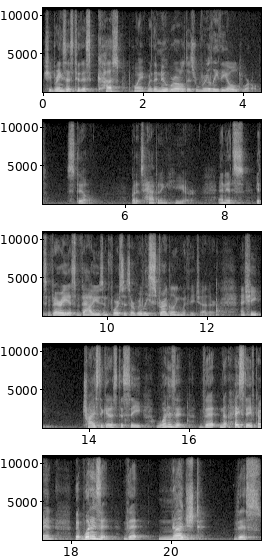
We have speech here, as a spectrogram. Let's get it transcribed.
She brings us to this cusp point where the new world is really the old world still, but it's happening here. And its, its various values and forces are really struggling with each other. And she tries to get us to see what is it that, hey, Steve, come in. That what is it that nudged this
